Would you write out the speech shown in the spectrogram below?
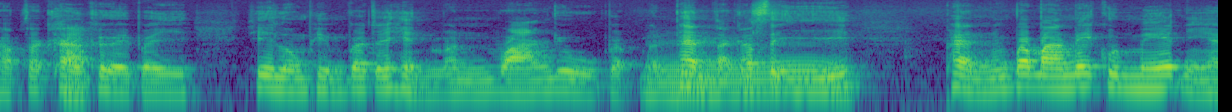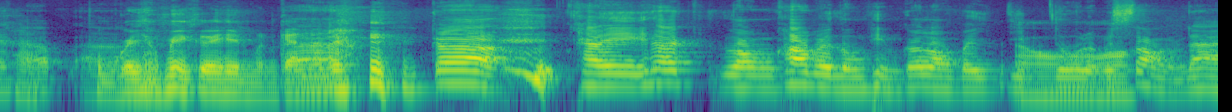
ครับถ้าใครครับเคยไปที่โรงพิมพ์ก็จะเห็นมันวางอยู่แบบเหมือนแผ่นสังกะสีแผ่นหนึ่งประมาณเมตรคูณเมตรอย่างเงี้ยครับ ผมก็ยังไม่เคยเห็นเหมือนกันนะอ่าก็ใครถ้าลองเข้าไปลงพิมพ์ก็ลองไปหยิบดูอ๋อหรือไปส่องได้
